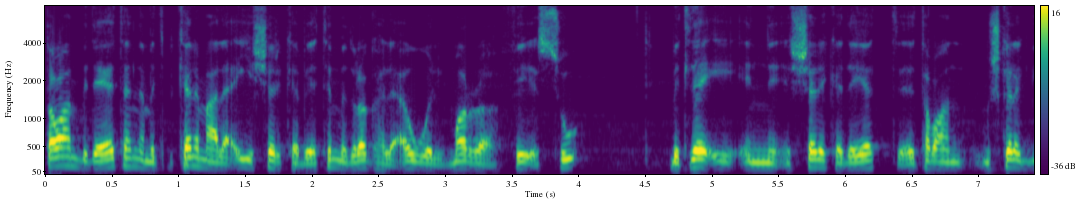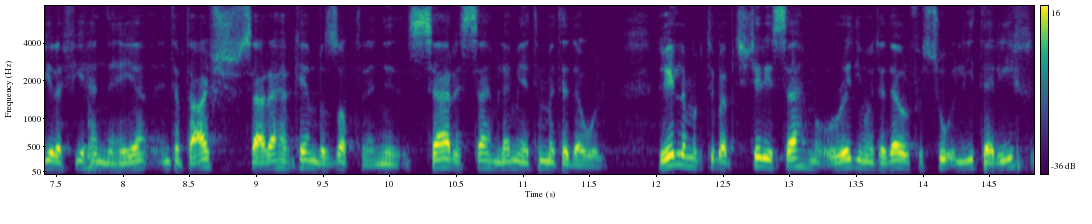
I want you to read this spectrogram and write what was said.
طبعا بداية لما تتكلم على أي شركة بيتم إدراجها لأول مرة في السوق بتلاقي إن الشركة ديت طبعا مشكلة كبيرة فيها إن هي أنت بتعرفش سعرها كام بالظبط لأن سعر السهم لم يتم تداوله. غير لما بتبقى بتشتري سهم اوريدي متداول في السوق ليه تاريخ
